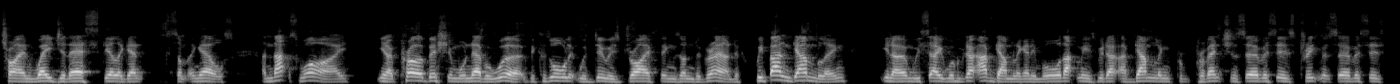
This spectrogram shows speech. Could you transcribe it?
try and wager their skill against something else. And that's why, you know, prohibition will never work because all it would do is drive things underground. If we ban gambling, you know, and we say, well, we don't have gambling anymore, that means we don't have gambling pre- prevention services, treatment services.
